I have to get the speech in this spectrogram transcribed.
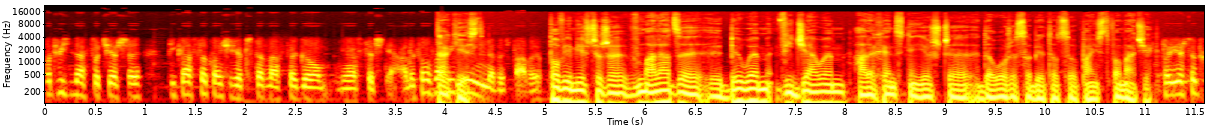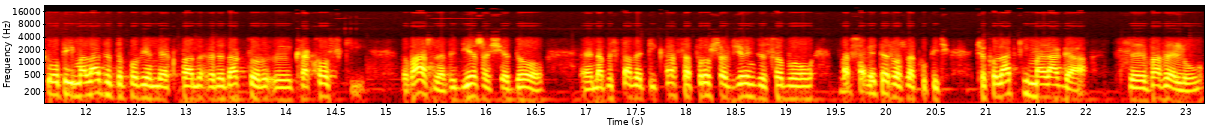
Oczywiście nas to cieszy. Picasso kończy się 14 stycznia, ale są z nami tak inne wystawy. Powiem jeszcze, że w Maladze byłem, widziałem, ale chętnie jeszcze dołożę sobie to, co Państwo macie. To jeszcze tylko o tej Maladze to powiem, jak pan redaktor y, krakowski, to ważne, wybierze się do e, na wystawę Picassa, proszę wziąć ze sobą, w Warszawie też można kupić, czekoladki Malaga z Wawelu,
